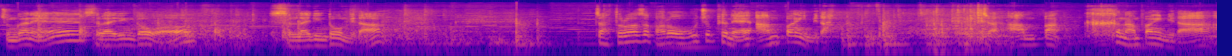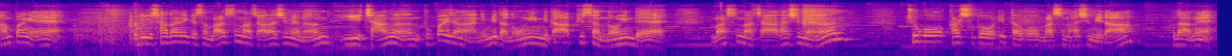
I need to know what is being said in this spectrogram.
중간에 슬라이딩 도어 슬라이딩 도어입니다 자 들어와서 바로 우측편에 안방입니다 자 자, 안방. 큰 안방입니다. 안방에 우리 사장님께서 말씀만 잘 하시면은 이 장은 북박이장은 아닙니다. 농입니다. 비싼 농인데 말씀만 잘 하시면은 주고 갈 수도 있다고 말씀하십니다. 그 다음에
